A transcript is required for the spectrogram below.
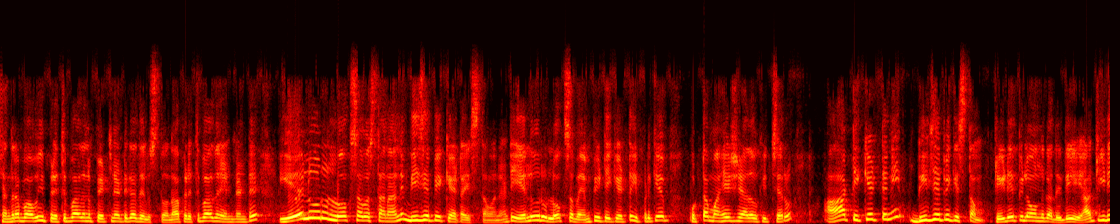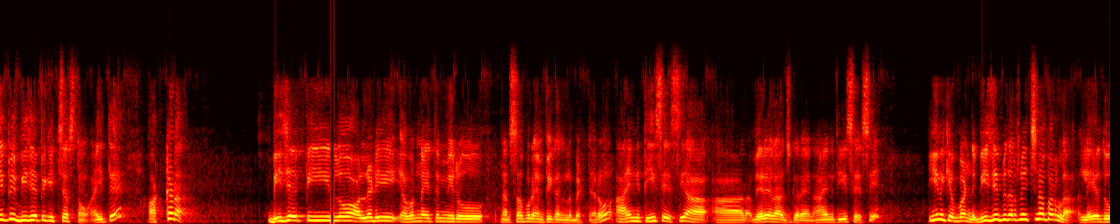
చంద్రబాబు ఈ ప్రతిపాదన పెట్టినట్టుగా తెలుస్తోంది. ఆ ప్రతిపాదన ఏంటంటే ఏలూరు లోక్సభ స్థానాన్ని బీజేపీ కేటాయిస్తామని. అంటే ఏలూరు లోక్సభ ఎంపీ టికెట్ ఇప్పటికే పుట్ట మహేష్ యాదవ్కి ఇచ్చారు. ఆ టికెట్ని బీజేపీకి ఇస్తాం. టీడీపీలో ఉంది కదా ఇది. ఆ టీడీపీ బీజేపీకి ఇచ్చేస్తాం. అయితే అక్కడ బీజేపీలో ఆల్రెడీ ఎవరినైతే మీరు నర్సాపురం ఎంపీగా నిలబెట్టారో ఆయన్ని తీసేసి ఆ వేరే రాజు గారు ఆయన ఆయన తీసేసి ఈయనకి ఇవ్వండి బీజేపీ తరఫున ఇచ్చినా పర్లా. లేదు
